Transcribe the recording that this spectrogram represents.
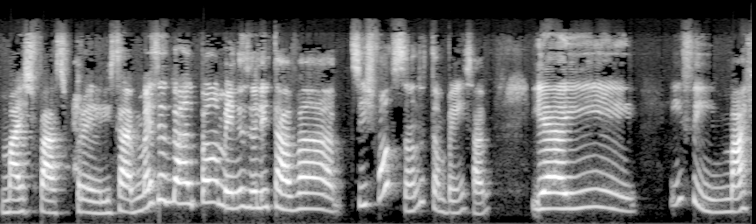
mais fácil para ele, sabe? Mas Eduardo, pelo menos, ele tava se esforçando também, sabe? E aí, enfim, Mark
